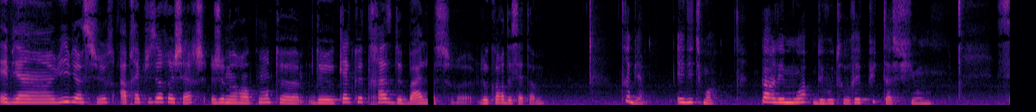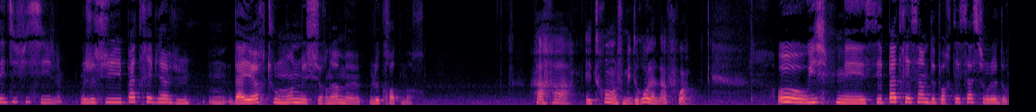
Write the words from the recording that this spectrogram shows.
Eh bien, oui, bien sûr. Après plusieurs recherches, je me rends compte euh, de quelques traces de balles sur euh, le corps de cet homme. Très bien. Et dites-moi, parlez-moi de votre réputation. C'est difficile. Je suis pas très bien vue. D'ailleurs, tout le monde me surnomme euh, le croque-mort. Haha, étrange mais drôle à la fois. Oh oui, mais c'est pas très simple de porter ça sur le dos.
